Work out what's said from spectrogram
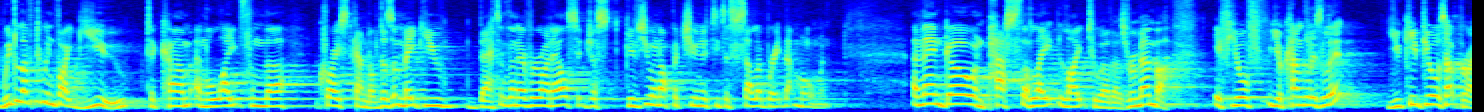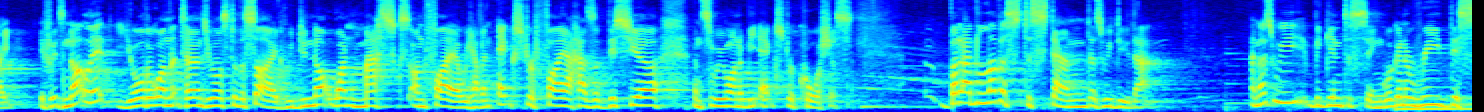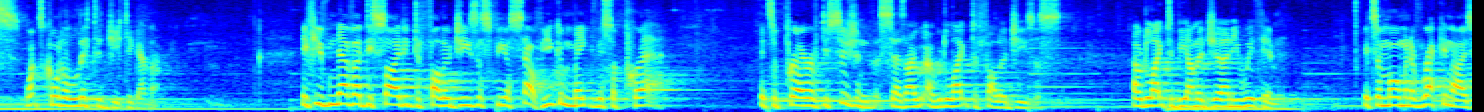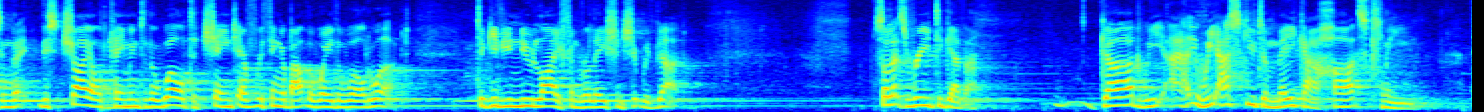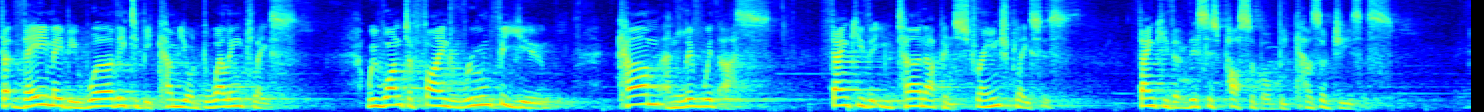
We'd love to invite you to come and light from the Christ candle. It doesn't make you better than everyone else, it just gives you an opportunity to celebrate that moment. And then go and pass the light to others. Remember, if your, your candle is lit, you keep yours upright. If it's not lit, you're the one that turns yours to the side. We do not want masks on fire. We have an extra fire hazard this year, and so we want to be extra cautious. But I'd love us to stand as we do that. And as we begin to sing, we're going to read this, what's called a liturgy together. If you've never decided to follow Jesus for yourself, you can make this a prayer. It's a prayer of decision that says, I, I would like to follow Jesus. I would like to be on a journey with him. It's a moment of recognizing that this child came into the world to change everything about the way the world worked, to give you new life and relationship with God. So let's read together. God, we, we ask you to make our hearts clean, that they may be worthy to become your dwelling place. We want to find room for you. Come and live with us. Thank you that you turn up in strange places. Thank you that this is possible because of Jesus.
